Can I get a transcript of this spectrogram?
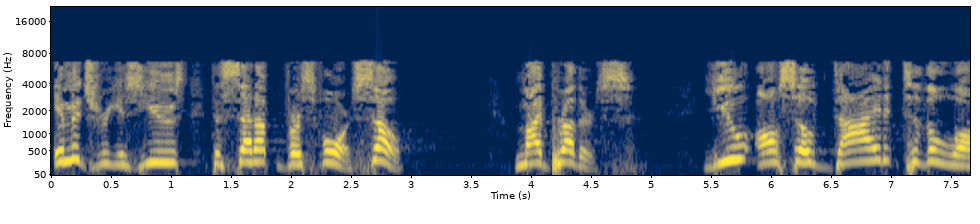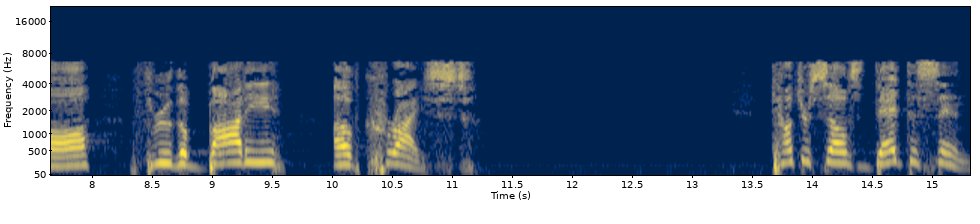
imagery is used to set up verse 4. So, my brothers, you also died to the law through the body of Christ. Count yourselves dead to sin.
